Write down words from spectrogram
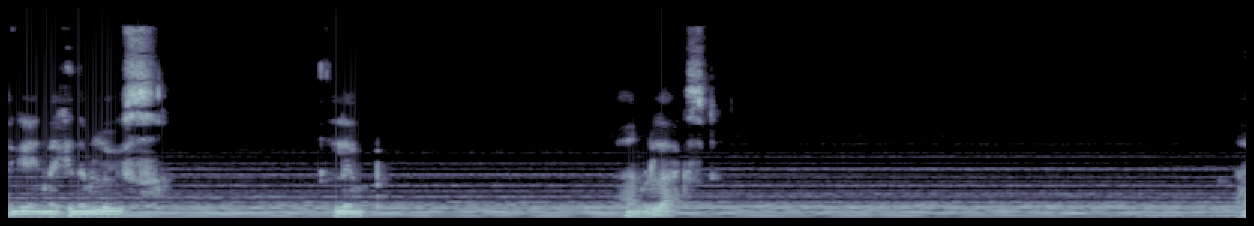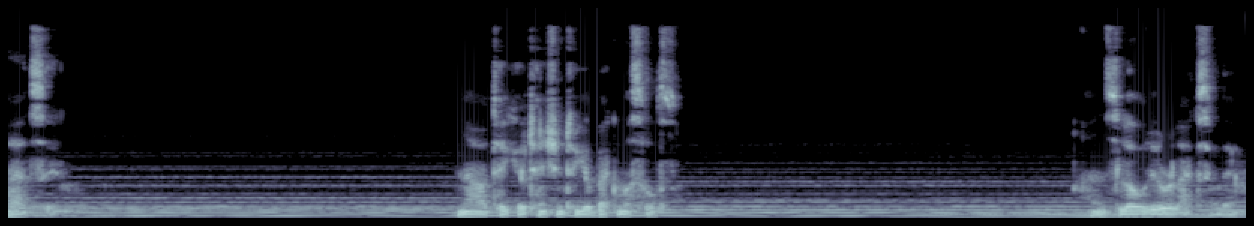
Again, making them loose limp, and relaxed. That's it. Now take your attention to your back muscles and slowly relaxing them.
